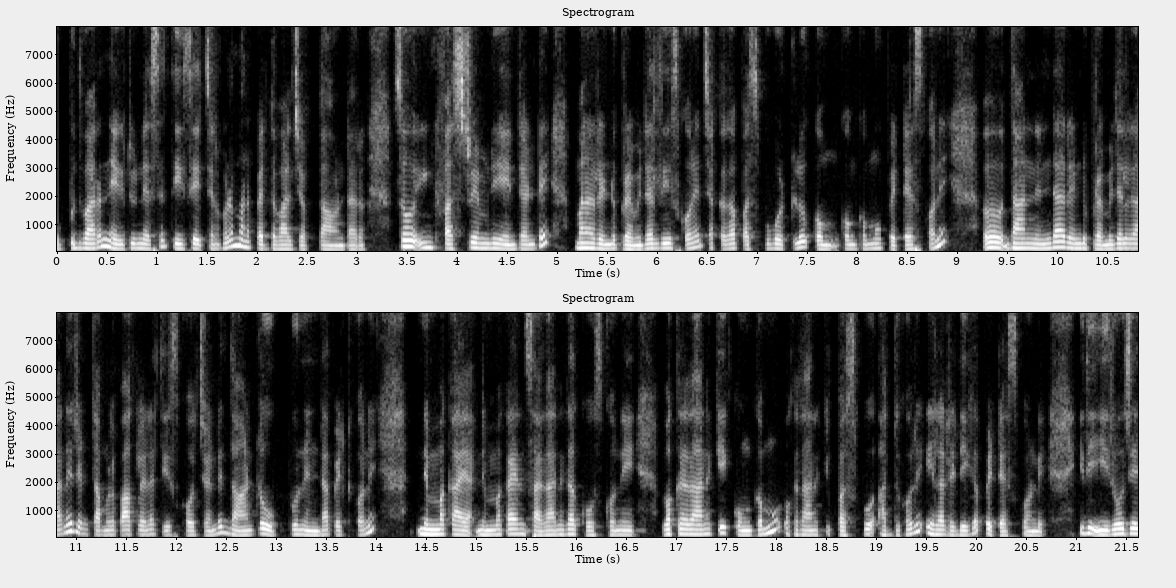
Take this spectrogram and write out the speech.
ఉప్పు ద్వారా నెగిటివ్నెస్ని తీసేయచ్చని కూడా మన పెద్దవాళ్ళు చెప్తా ఉంటారు. సో, ఇంక ఫస్ట్ రెమెడీ ఏంటంటే మనం రెండు ప్రమిదలు తీసుకొని చక్కగా పసుపు బొట్లు, కొం కుంకుమ పెట్టేసుకొని దాని నిండా రెండు ప్రమిదలు కానీ రెండు తమలపాకులైనా తీసుకోవచ్చండి. దాంట్లో ఉప్పు నిండా పెట్టుకొని నిమ్మకాయ, నిమ్మకాయని సగానిగా కోసుకొని ఒకదానికి కుంకుమ, ఒకదానికి పసుపు అద్దుకొని ఇలా రెడీగా పెట్టేసుకోండి. ఇది ఈ రోజే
